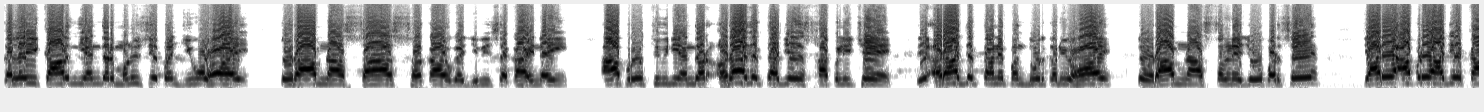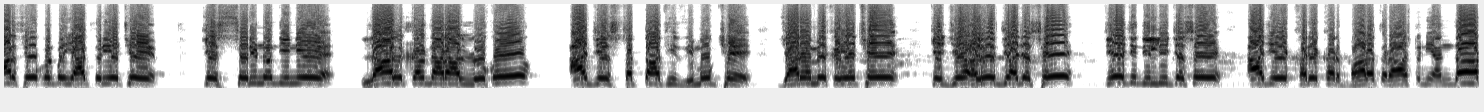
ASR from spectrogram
કલઈ કાળની અંદર મનુષ્ય પણ જીવવું હોય તો રામના સાસ સહકાર વગર જીવી શકાય નહીં. આ પૃથ્વીની અંદર અરાજકતા જે સ્થાપેલી છે, એ અરાજકતાને પણ દૂર કરવી હોય તો રામના શરણે જવું પડશે. ત્યારે આપણે આજે કાર સેવકોને પણ યાદ કરીએ છીએ કે શેરી નદીને લાલ કરનારા લોકો આજે સત્તાથી વિમુખ છે. જ્યારે અમે કહીએ છીએ કે જે અયોધ્યા જશે, તે જ દિલ્હી જશે. આજે ખરેખર ભારત રાષ્ટ્રની અંદર,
